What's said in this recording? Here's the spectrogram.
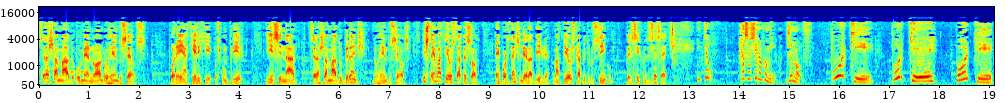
será chamado o menor no reino dos céus. Porém, aquele que os cumprir e ensinar, será chamado grande no reino dos céus. Isso está em Mateus, tá, pessoal? É importante ler a Bíblia. Mateus, capítulo 5, versículo 17. Então, raciocina comigo, de novo. Por quê? Por quê? Por quê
